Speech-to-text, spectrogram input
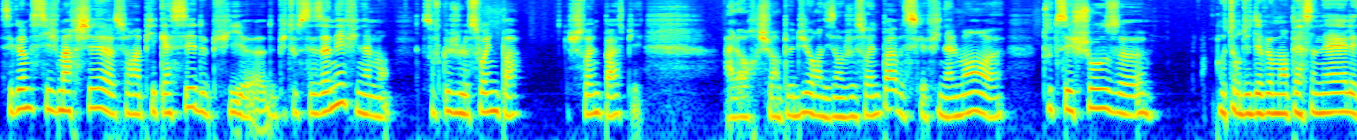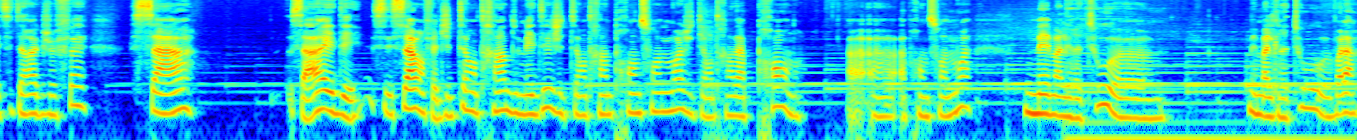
c'est comme si je marchais sur un pied cassé depuis, depuis toutes ces années finalement. Sauf que je le soigne pas. Je soigne pas pied. Alors je suis un peu dure en disant que je soigne pas parce que finalement toutes ces choses autour du développement personnel, etc. que je fais, ça ça a aidé. C'est ça en fait. J'étais en train de m'aider, j'étais en train de prendre soin de moi, j'étais en train d'apprendre à, prendre soin de moi. Mais malgré tout, euh, mais malgré tout, euh, voilà,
